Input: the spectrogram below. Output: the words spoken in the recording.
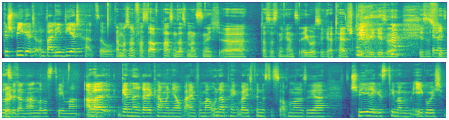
gespiegelt und validiert hat. So. Da muss man fast aufpassen, dass man es nicht, äh, dass es nicht ans Ego sich attached, irgendwie diese, dieses okay, Feedback. Das ist wieder ein anderes Thema. Aber ja. generell kann man ja auch einfach mal unabhängig, weil ich finde, es ist auch immer sehr ein schwieriges Thema mit dem Ego. Ich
